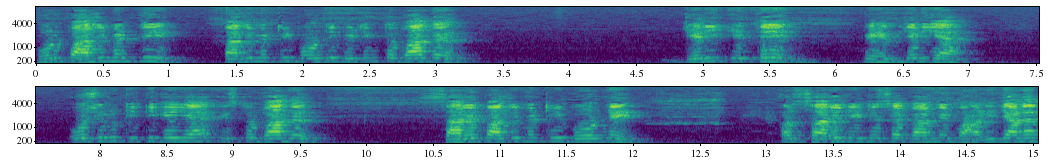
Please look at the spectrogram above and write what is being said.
ਹੁਣ ਪਾਰਲੀਮੈਂਟ ਦੀ, ਪਾਰਲੀਮੈਂਟਰੀ ਬੋਰਡ ਦੀ ਮੀਟਿੰਗ ਤੋਂ ਬਾਅਦ ਜਿਹੜੀ ਇੱਥੇ ਮੁਹਿੰਮ ਜਿਹੜੀ ਹੈ ਉਹ ਸ਼ੁਰੂ ਕੀਤੀ ਗਈ ਹੈ ਇਸ ਤੋਂ ਬਾਅਦ ਸਾਰੇ ਪਾਰਲੀਮੈਂਟਰੀ ਬੋਰਡ ਨੇ ਔਰ ਸਾਰੇ ਲੀਡਰ ਸਾਹਿਬਾਨ ਨੇ ਮੋਹਾਲੀ ਜਾਣਾ।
